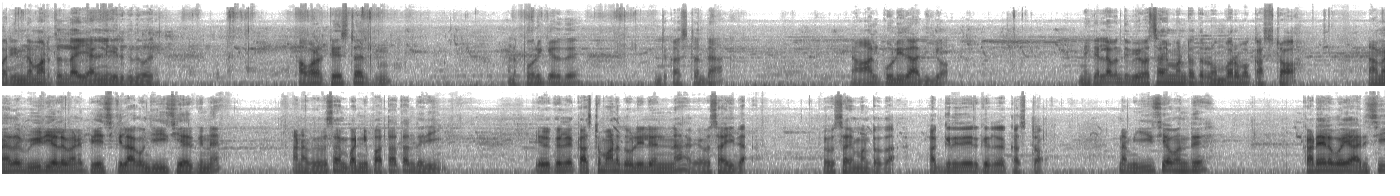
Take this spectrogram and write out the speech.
ஒரு இந்த மரத்தில் தான் இளநீ இருக்குது வரு அவ்வளோ டேஸ்ட்டாக இருக்குங்க. ஆனால் பொறிக்கிறது கொஞ்சம் கஷ்டந்தான் ஆள் கூலி தான் அதிகம். இன்றைக்கெல்லாம் வந்து விவசாயம் பண்ணுறது ரொம்ப ரொம்ப கஷ்டம். நம்ம ஏதோ வீடியோவில் வேணால் பேசிக்கலாம் கொஞ்சம் ஈஸியாக இருக்குன்னு. ஆனால் விவசாயம் பண்ணி பார்த்தா தான் தெரியும். இருக்கிறதே கஷ்டமான தொழில் என்ன விவசாயி தான். விவசாயம் பண்ணுறது தான் அக்ரி இருக்கிறதுல கஷ்டம். நம்ம ஈஸியாக வந்து கடையில் போய் அரிசி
